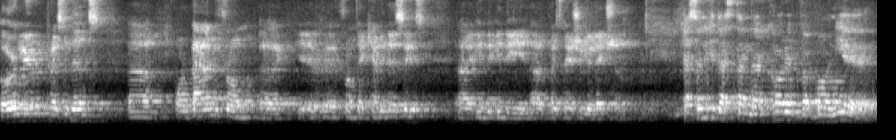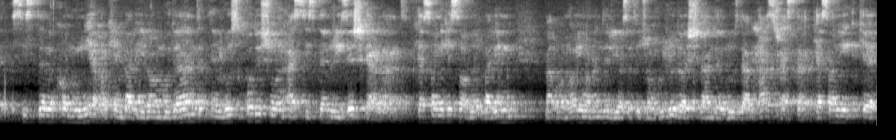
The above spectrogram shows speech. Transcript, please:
Earlier presidents uh, are banned from uh, uh, from their candidacies uh, in the in the uh, presidential election. کسانی که دستن در کار و بانی سیستم کنونی حاکم بر ایران بودند امروز خودشون از سیستم ریزش کردند. کسانی که سابق بر این مقام های مانند ریاست جمهوری رو داشتند امروز در حصر هستند. کسانی که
